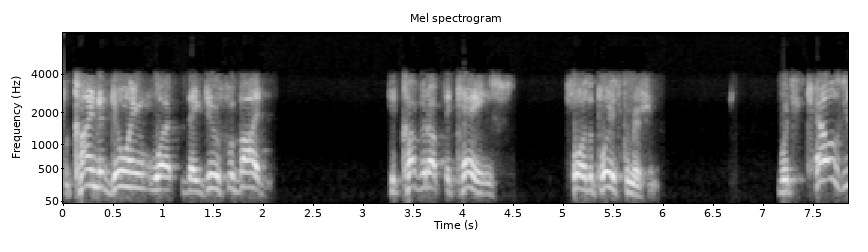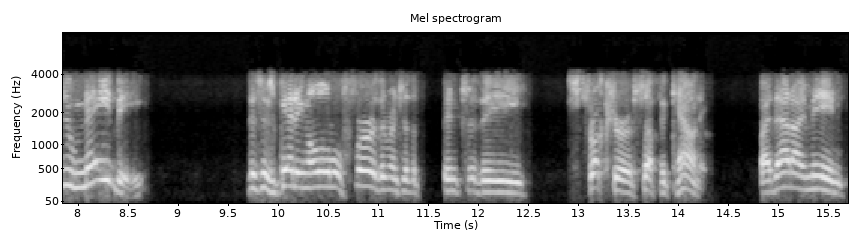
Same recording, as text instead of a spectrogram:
for kind of doing what they do for Biden. He covered up the case for the police commission, which tells you maybe this is getting a little further into the into the structure of Suffolk County. By that I mean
